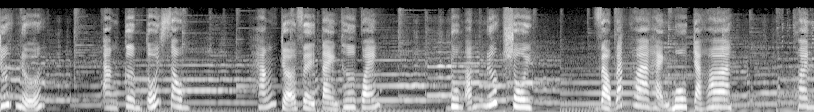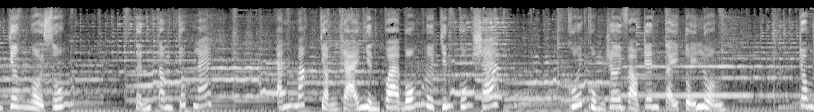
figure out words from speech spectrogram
trước nữa. Ăn cơm tối xong, Hắn trở về tàn thư quán. Đun ấm nước sôi, Vào bát hoa hạng mua trà hoa. Khoanh chân ngồi xuống, Tĩnh tâm chút lát. Ánh mắt chậm rãi nhìn qua 49 cuốn sách, Cuối cùng rơi vào trên tẩy tuổi luận. Trong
